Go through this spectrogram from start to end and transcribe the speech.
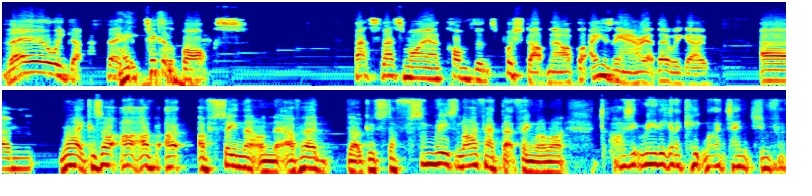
There we go. There, tick of the box. That's that's my uh, confidence pushed up now. I've got Ainsley Harriott. There we go. Um, Right, because I, I, I've I, I've seen that on there. I've heard like good stuff. For some reason, I've had that thing where I'm like, oh, is it really going to keep my attention? For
